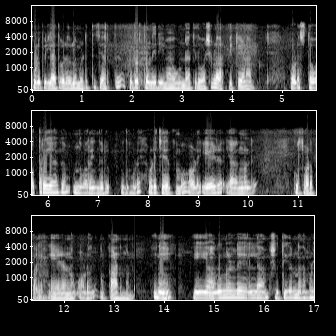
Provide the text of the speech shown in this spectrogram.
പുളിപ്പില്ലാത്ത വടകളും എടുത്ത് ചേർത്ത് കുതിർത്ത നെരിയുമാവും ഉണ്ടാക്കിയ ദോശകൾ അർപ്പിക്കണം. അപ്പോൾ അവിടെ സ്തോത്രയാഗം എന്ന് പറയുന്നൊരു ഇതും കൂടെ അവിടെ ചേർക്കുമ്പോൾ അവിടെ ഏഴ് യാഗങ്ങളുടെ കുറിച്ച് അവിടെ പറയാം. ഏഴെണ്ണം അവിടെ കാണുന്നുണ്ട്. ഇനി ഈ യാഗങ്ങളുടെ എല്ലാം ശുദ്ധീകരണം നമ്മൾ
